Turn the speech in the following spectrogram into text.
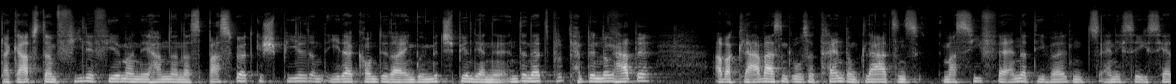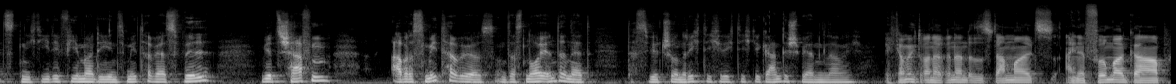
Da gab es dann viele Firmen, die haben dann das Buzzword gespielt und jeder konnte da irgendwo mitspielen, der eine Internetverbindung hatte. Aber klar war es ein großer Trend und klar hat es uns massiv verändert, die Welt. Und eigentlich sehe ich es jetzt, nicht jede Firma, die ins Metaverse will, wird es schaffen. Aber das Metaverse und das neue Internet, das wird schon richtig, richtig gigantisch werden, glaube ich. Ich kann mich daran erinnern, dass es damals eine Firma gab,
